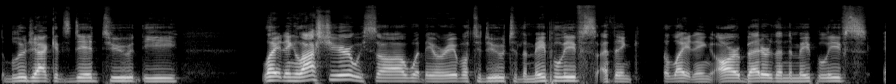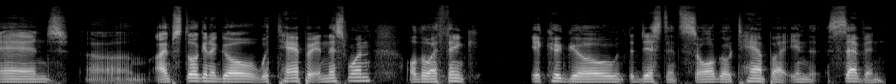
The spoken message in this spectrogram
the Blue Jackets did to the Lightning last year. We saw what they were able to do to the Maple Leafs. I think the Lightning are better than the Maple Leafs, and um, I'm still going to go with Tampa in this one, although I think it could go the distance. So I'll go Tampa in seven.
